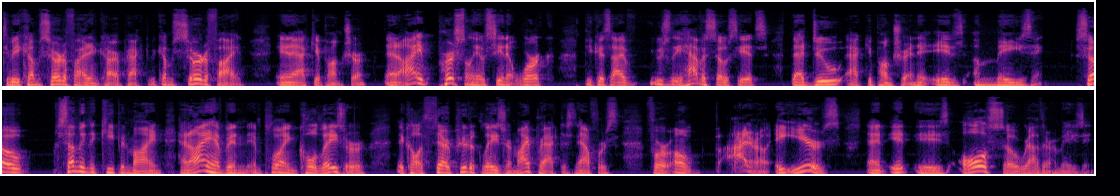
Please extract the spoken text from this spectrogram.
to become certified in chiropractic, become certified in acupuncture. And I personally have seen it work because I've usually have associates that do acupuncture and it is amazing. So something to keep in mind. And I have been employing cold laser. They call it therapeutic laser in my practice now for, for, oh, I don't know, eight years. And it is also rather amazing.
